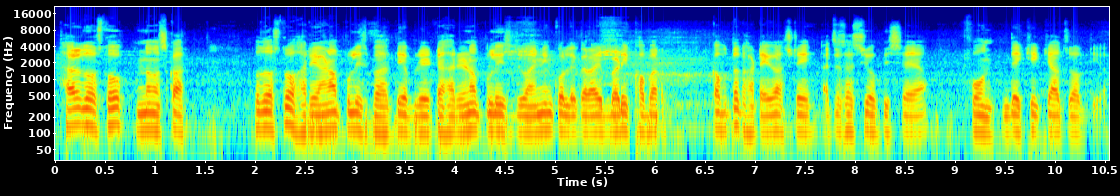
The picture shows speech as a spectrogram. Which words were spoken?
हेलो दोस्तों, नमस्कार। तो दोस्तों, हरियाणा पुलिस भर्ती अपडेट है। हरियाणा पुलिस ज्वाइनिंग को लेकर आई बड़ी खबर। कब तक हटेगा स्टे? एच एचएसएससी ऑफ़िस से आया फ़ोन। देखिए, क्या जवाब दिया।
